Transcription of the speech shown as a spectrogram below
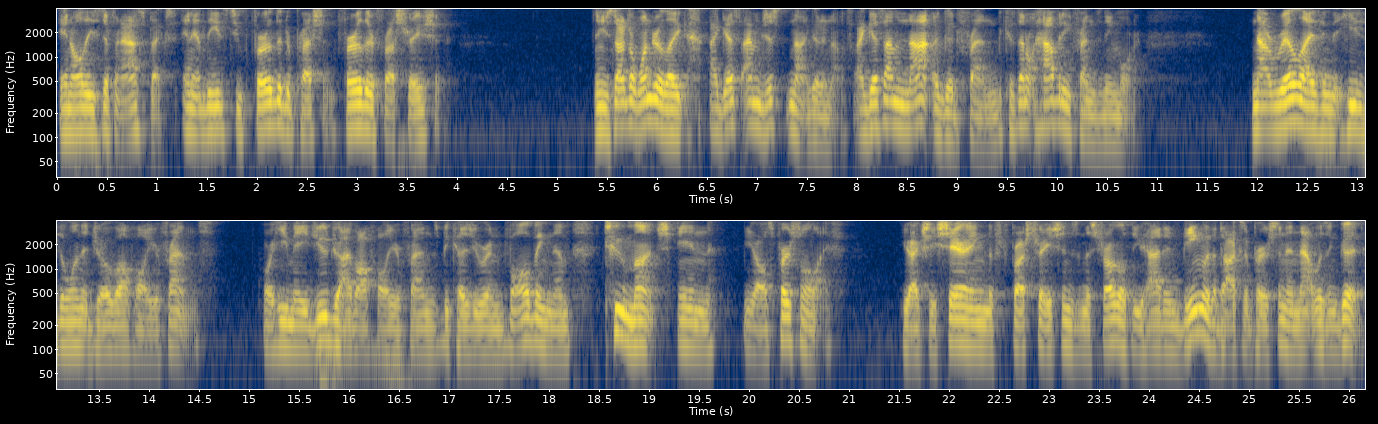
in all these different aspects. And it leads to further depression, further frustration. And you start to wonder, like, I guess I'm just not good enough. I guess I'm not a good friend because I don't have any friends anymore. Not realizing that he's the one that drove off all your friends or he made you drive off all your friends because you were involving them too much in y'all's personal life. You're actually sharing the frustrations and the struggles that you had in being with a toxic person, and that wasn't good.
